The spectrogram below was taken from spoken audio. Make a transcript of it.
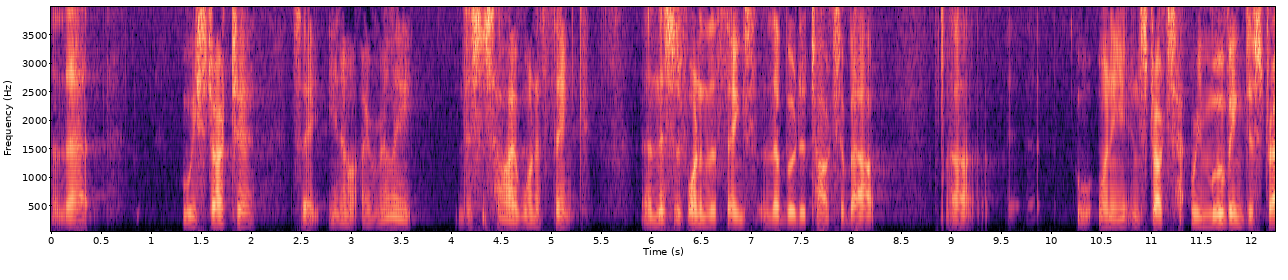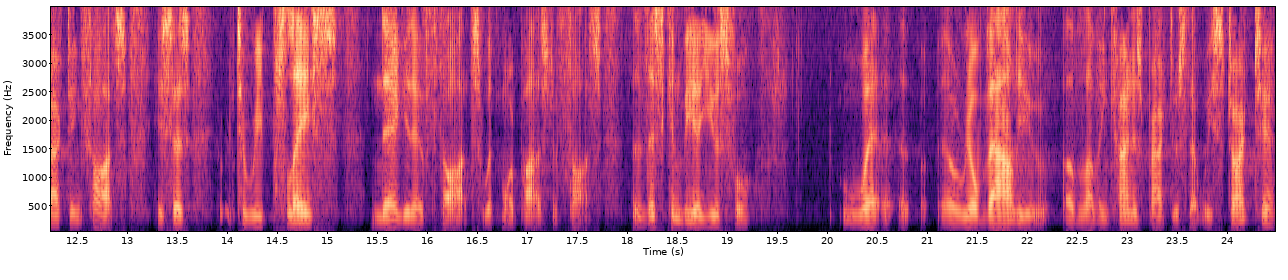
That we start to say, you know, I really, this is how I want to think. And this is one of the things the Buddha talks about uh, when he instructs removing distracting thoughts. He says to replace negative thoughts with more positive thoughts. This can be a useful, a real value of loving kindness practice that we start to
